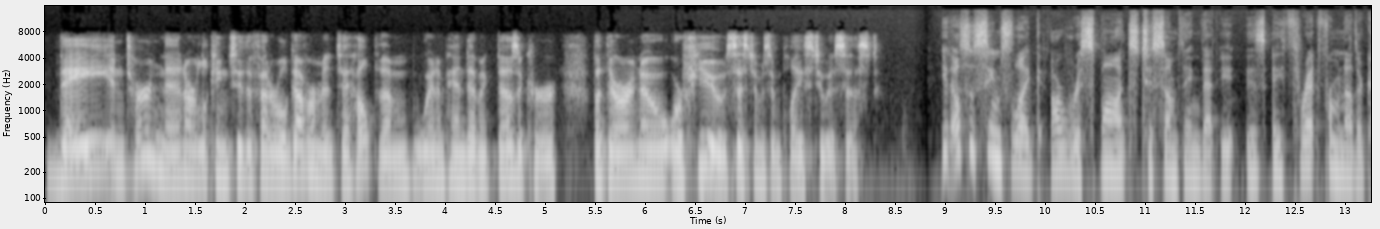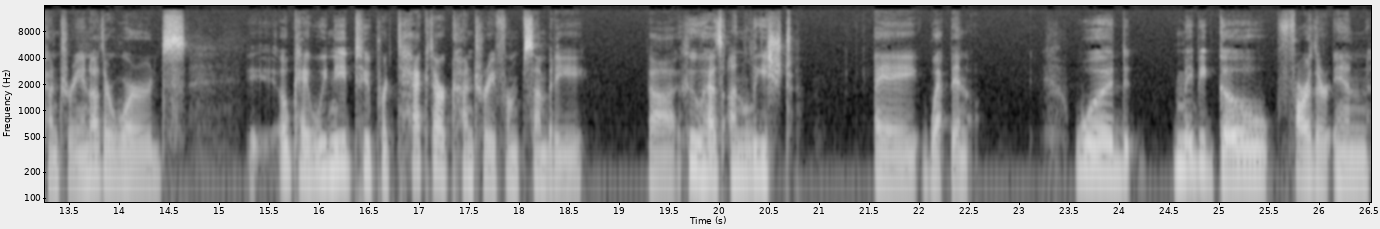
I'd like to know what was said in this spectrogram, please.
they, in turn, then are looking to the federal government to help them when a pandemic does occur. But there are no or few systems in place to assist. It also seems like our response to something that is a threat from another country. In other words, okay, we need to protect our country from somebody uh, who has unleashed a weapon, would maybe go farther in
